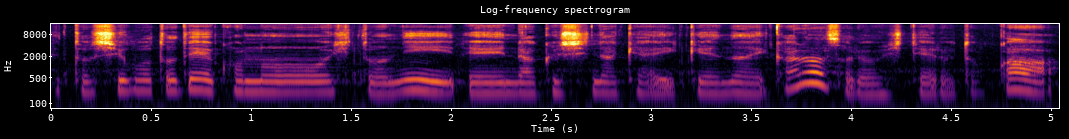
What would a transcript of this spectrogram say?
えっと、仕事でこの人に連絡しなきゃいけないからそれをしてるとか、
